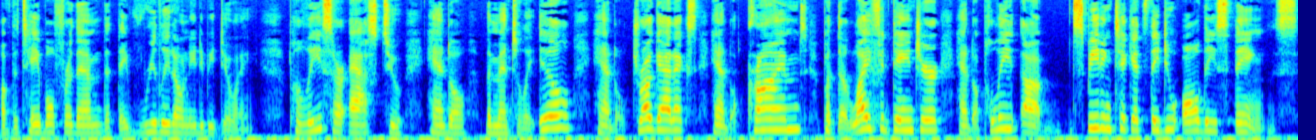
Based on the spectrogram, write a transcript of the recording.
of the table for them that they really don't need to be doing. Police are asked to handle the mentally ill, handle drug addicts, handle crimes, put their life in danger, handle police uh, speeding tickets. They do all these things.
